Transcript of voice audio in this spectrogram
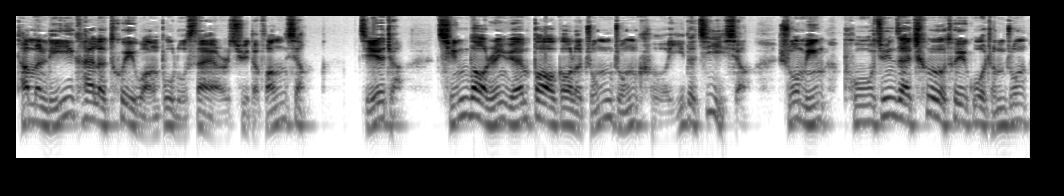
他们离开了退往布鲁塞尔去的方向。接着，情报人员报告了种种可疑的迹象，说明普军在撤退过程中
